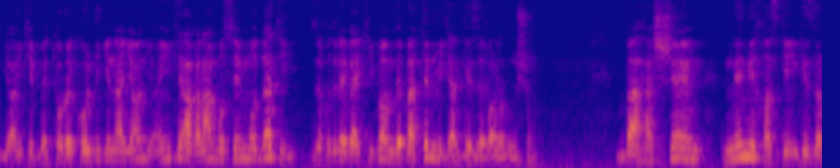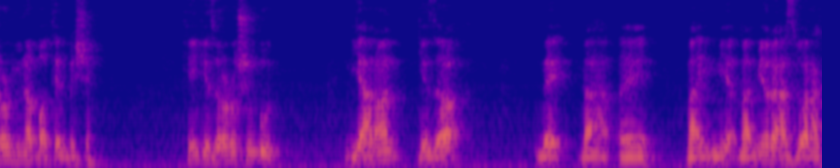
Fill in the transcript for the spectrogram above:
یا اینکه به طور کل دیگه نیان یا اینکه اقلا واسه مدتی زخود ربی عکیبا به بطل می‌کرد گزرا رو روشون. و هشم نمی‌خواست که این گزرا رو اینا باطل بشه. که این گزرا روشون بود. میگه الان گزرا و و و میاره از زوار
